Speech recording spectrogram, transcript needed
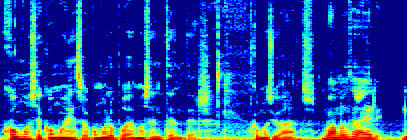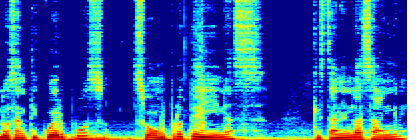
¿Cómo se come eso? ¿Cómo lo podemos entender como ciudadanos? Vamos a ver, los anticuerpos son proteínas que están en la sangre,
